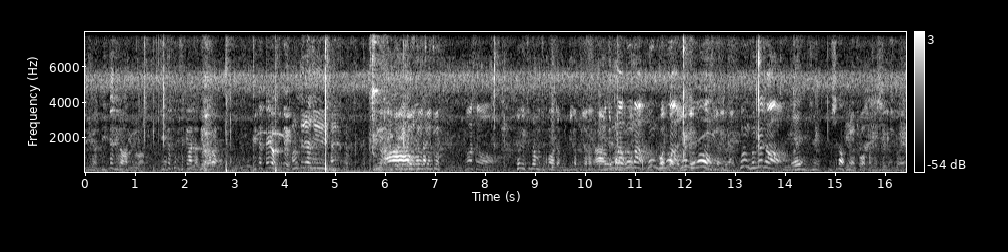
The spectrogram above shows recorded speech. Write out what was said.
민우야, 밑에 네가 가 민우가. 밑에 수비 새끼 하자. 네가 가라고. 밑에 때려 밑에. 바로 때려야지. 다이렉트. 민우야 아, 이거 이거 좋아 좋아 좋아. 좋았어. 형이 수비 한번 접근하자. 그럼 네가 비잖아. 아, 밑에 호응아, 때려. 호응아. 호응 좋아, 보고 좋아. 와. 호응 이렇게. 보고. 그냥 이렇게. 호응 보면서. 예, 이제 시다. 민우야 좋아. 방금 그러기 시도해.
